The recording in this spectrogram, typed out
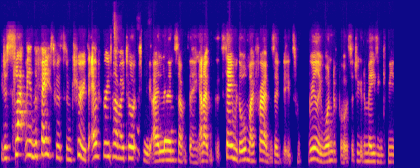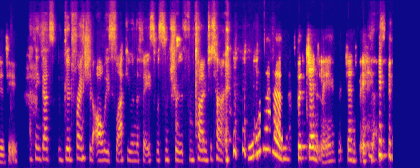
you just slap me in the face with some truth. Every time I talk to you, I learn something. And I same with all my friends. It, it's really wonderful. It's such an amazing community. I think that's good friends should always slap you in the face with some truth from time to time. yeah, but gently, but gently. Yes.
